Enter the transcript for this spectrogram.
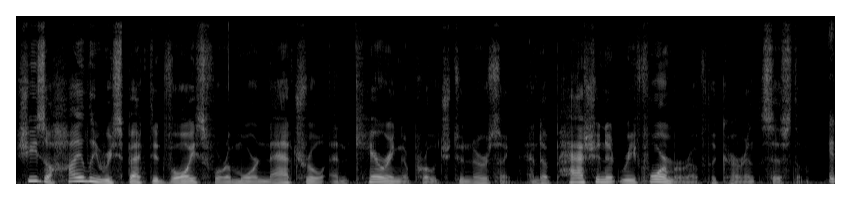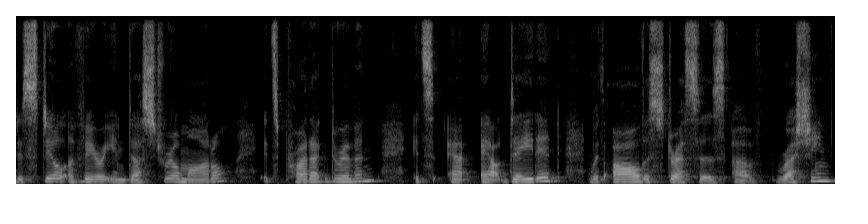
She's a highly respected voice for a more natural and caring approach to nursing and a passionate reformer of the current system. It is still a very industrial model. It's product driven, it's outdated with all the stresses of rushing,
